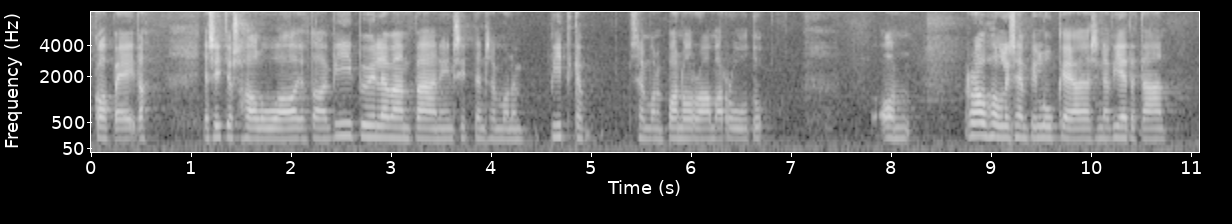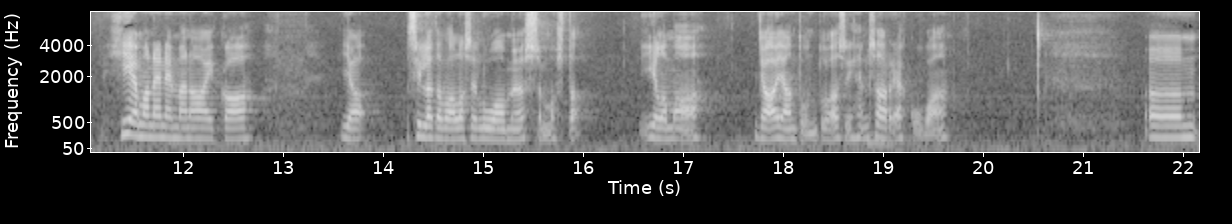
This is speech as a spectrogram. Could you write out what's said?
kapeita. Ja sitten jos haluaa jotain viipyilevämpää, niin sitten semmoinen pitkä semmoinen panoraamaruutu on rauhallisempi lukea ja siinä vietetään hieman enemmän aikaa. Ja sillä tavalla se luo myös semmoista ilmaa ja ajantuntua siihen sarjakuvaan. Öm,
